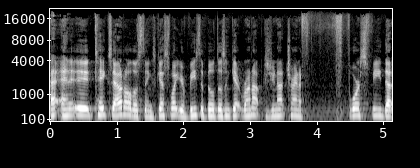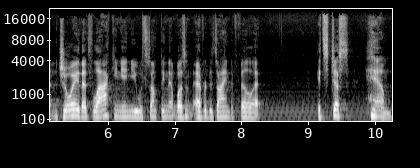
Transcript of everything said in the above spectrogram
and it takes out all those things. Guess what? Your visa bill doesn't get run up because you're not trying to force feed that joy that's lacking in you with something that wasn't ever designed to fill it. It's just Him.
